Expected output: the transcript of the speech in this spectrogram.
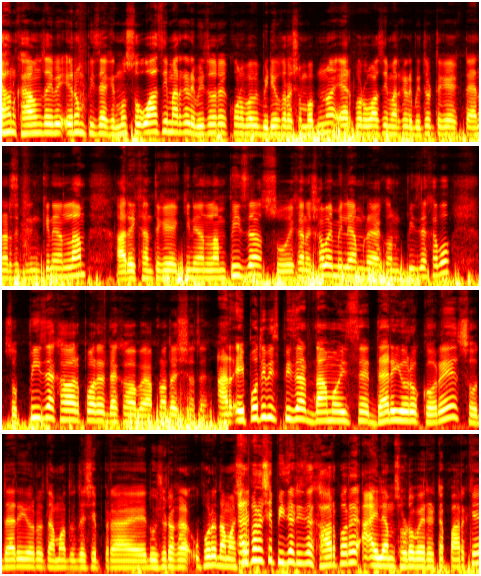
এখন খাওয়ান যাইবে এরকম পিজা কিনবো সো ওয়াসি মার্কেটের ভিতরে কোনোভাবে ভিডিও করা সম্ভব নয়। এরপর ওয়াসি মার্কেটের ভিতর থেকে একটা এনার্জি ড্রিঙ্ক কিনে আনলাম, আর এখান থেকে কিনে আনলাম পিজা সো এখানে সবাই মিলে আমরা এখন পিজা খাব। সো পিজা খাওয়ার পরে দেখা হবে আপনাদের সাথে। আর এই প্রতি পিজার দাম হয়েছে দেড় ইউরো করে সো দেড় ইউরোতে আমাদের দেশে প্রায় দুশো টাকার উপরে দাম আছে এরপরে সে পিজা টিজা খাওয়ার পরে আইলাম ছোট ভাইয়ের একটা পার্কে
